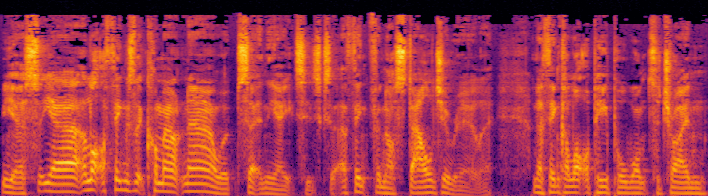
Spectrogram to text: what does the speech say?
yes, yeah, a lot of things that come out now are set in the eighties. cause I think for nostalgia, really, and I think a lot of people want to try and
